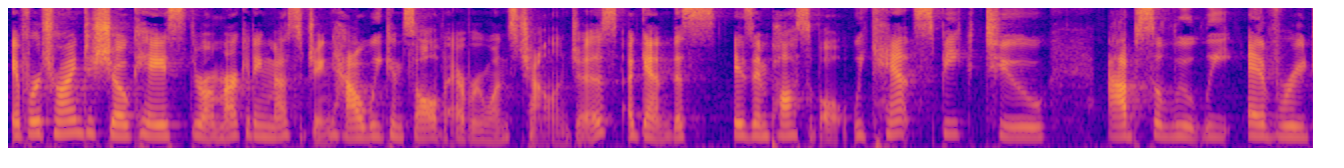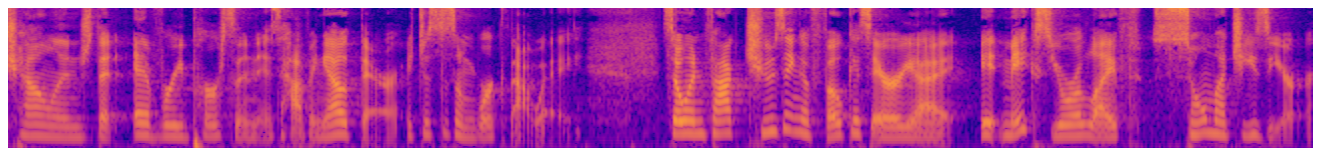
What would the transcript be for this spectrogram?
If we're trying to showcase through our marketing messaging how we can solve everyone's challenges, again, this is impossible. We can't speak to absolutely every challenge that every person is having out there. It just doesn't work that way. So, in fact, choosing a focus area, it makes your life so much easier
